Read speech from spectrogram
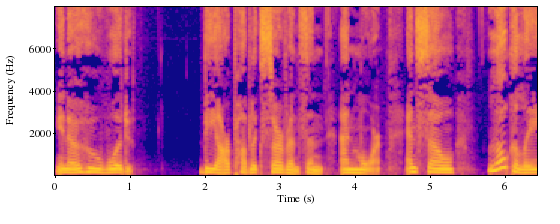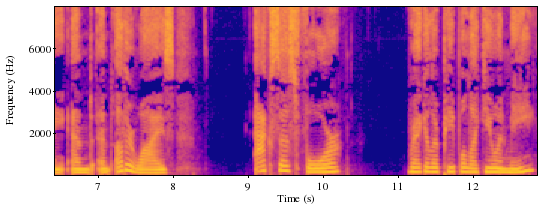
you know, who would be our public servants and, and more. And so locally and, and otherwise, access for regular people like you and me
